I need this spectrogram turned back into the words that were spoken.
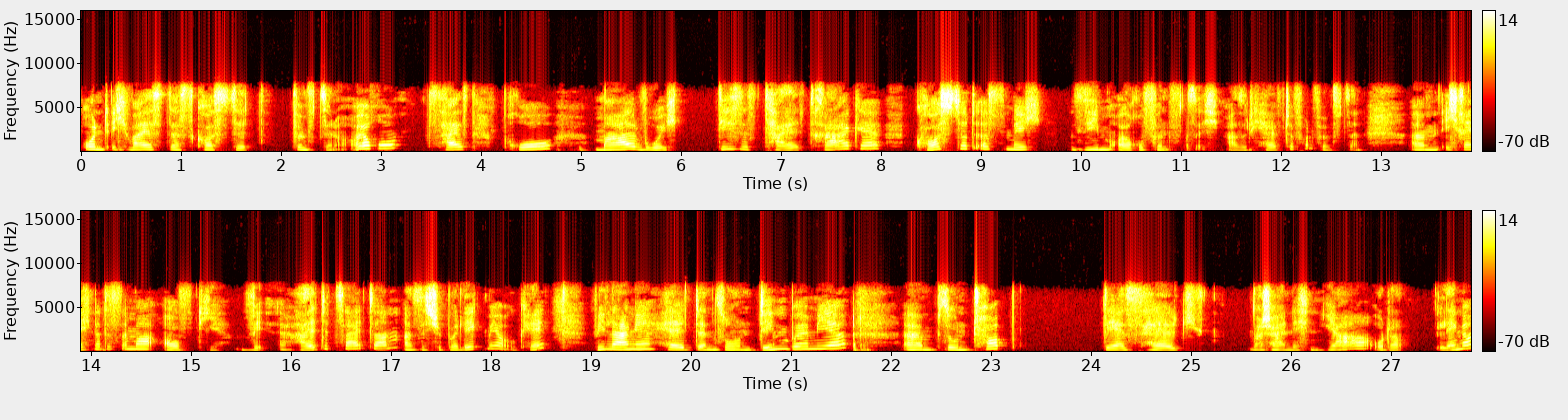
und ich weiß, das kostet 15 Euro. Das heißt, pro Mal, wo ich dieses Teil trage, kostet es mich 7,50 Euro, also die Hälfte von 15. Ähm, ich rechne das immer auf die Haltezeit dann. Also ich überlege mir, okay, wie lange hält denn so ein Ding bei mir? Ähm, so ein Top, der es hält wahrscheinlich ein Jahr oder länger,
